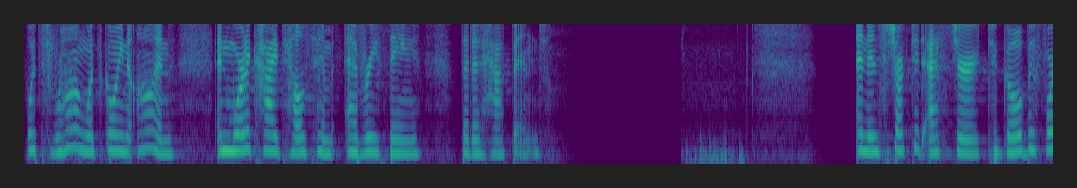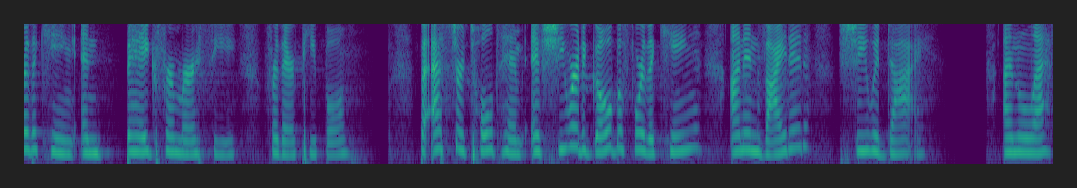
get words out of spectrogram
What's wrong? What's going on? And Mordecai tells him everything that had happened and instructed Esther to go before the king and beg for mercy for their people. But Esther told him if she were to go before the king uninvited, she would die, unless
